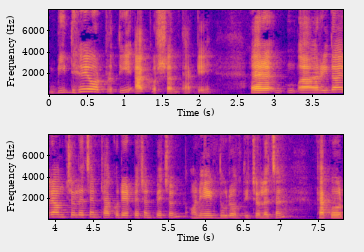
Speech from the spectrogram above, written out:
বিধেয়র প্রতি আকর্ষণ থাকে। হৃদয়রাম চলেছেন ঠাকুরের পেছন পেছন, অনেক দূর অব্দি চলেছেন। ঠাকুর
